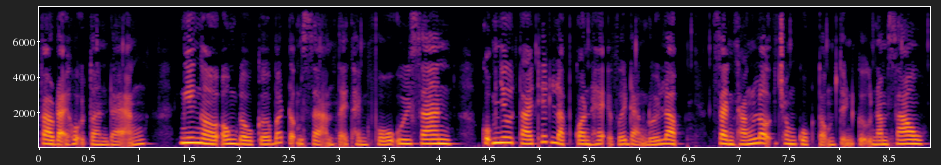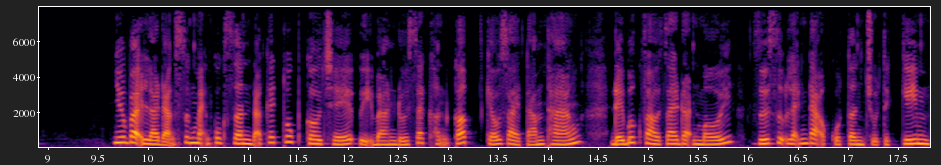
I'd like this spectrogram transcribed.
vào đại hội toàn đảng, nghi ngờ ông đầu cơ bất động sản tại thành phố Ulsan, cũng như tái thiết lập quan hệ với đảng đối lập, giành thắng lợi trong cuộc tổng tuyển cử năm sau. Như vậy là Đảng Sức mạnh Quốc dân đã kết thúc cơ chế Ủy ban đối sách khẩn cấp kéo dài 8 tháng để bước vào giai đoạn mới dưới sự lãnh đạo của tân Chủ tịch Kim.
